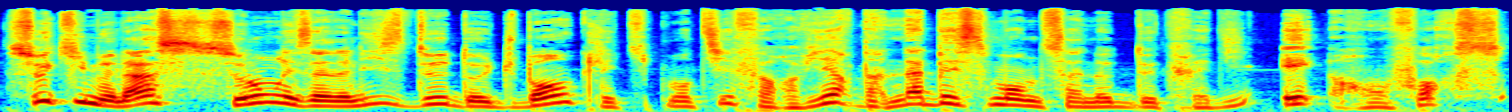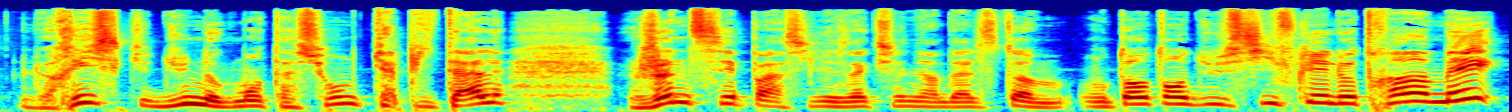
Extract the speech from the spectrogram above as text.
Ce qui menace, selon les analyses de Deutsche Bank, l'équipementier ferroviaire d'un abaissement de sa note de crédit et renforce le risque d'une augmentation de capital. Je ne sais pas si les actionnaires d'Alstom ont entendu siffler le train, mais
